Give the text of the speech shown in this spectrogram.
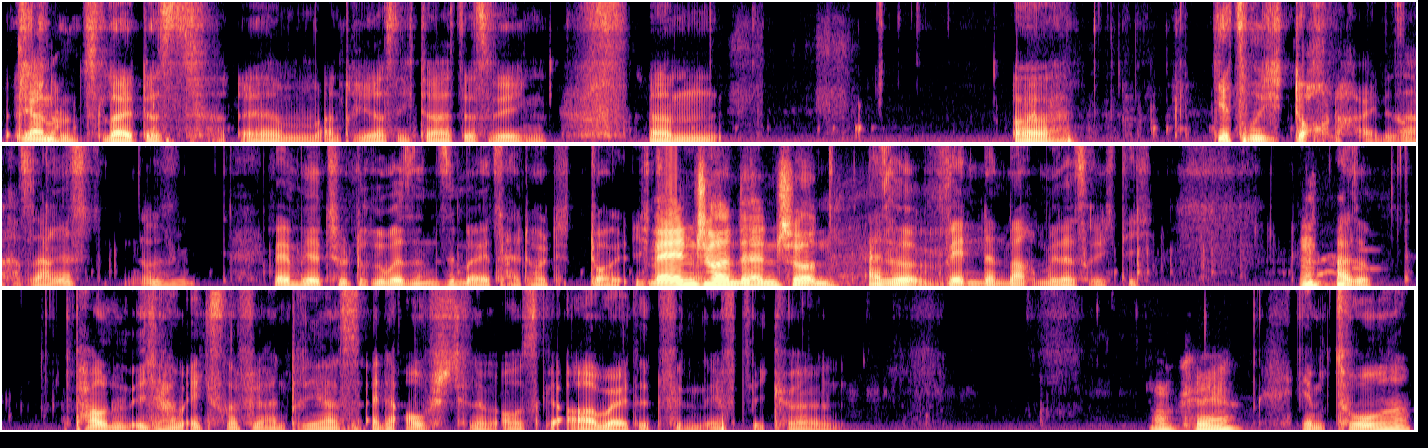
Es Gerne. tut uns leid, dass ähm, Andreas nicht da ist, deswegen. Ähm, äh, jetzt muss ich doch noch eine Sache sagen. Es, wenn wir jetzt schon drüber sind, sind wir jetzt halt heute deutlich. Wenn drüber. schon, denn schon. Also, wenn, dann machen wir das richtig. Also, Paul und ich haben extra für Andreas eine Aufstellung ausgearbeitet für den FC Köln. Okay. Im Tor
